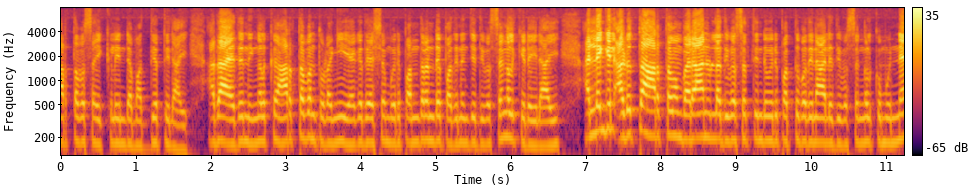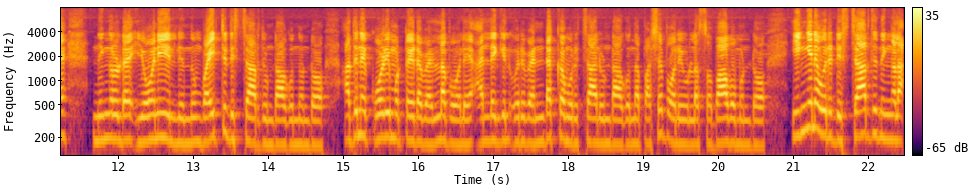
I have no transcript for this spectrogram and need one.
ആർത്തവ സൈക്കിളിന്റെ മധ്യത്തിലായി. അതായത് നിങ്ങൾക്ക് ആർത്തവം തുടങ്ങി ഏകദേശം ഒരു പന്ത്രണ്ട് പതിനഞ്ച് ദിവസങ്ങൾക്കിടയിലായി. അല്ലെങ്കിൽ അടുത്ത ആർത്തവം വരാനുള്ള ദിവസത്തിന്റെ ഒരു പത്ത് പതിനാല് ദിവസങ്ങൾക്ക് മുന്നേ നിങ്ങളുടെ യോനിയിൽ നിന്നും വൈറ്റ് ഡിസ്ചാർജ് ഉണ്ടാകുന്നുണ്ടോ? അതിന് കോഴിമുട്ടയുടെ വെള്ള പോലെ അല്ലെങ്കിൽ ഒരു വെണ്ടക്ക മുറിച്ചാൽ ഉണ്ടാകുന്ന പശ പോലെയുള്ള സ്വഭാവമുണ്ടോ? ഇങ്ങനെ ഒരു ഡിസ്ചാർജ് നിങ്ങളെ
